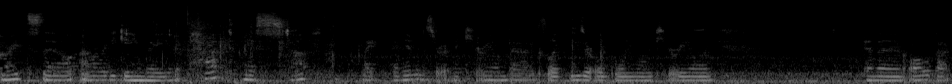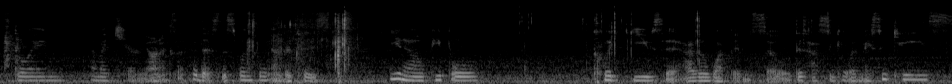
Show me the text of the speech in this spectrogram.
All right, so I'm already getting ready to pack my stuff. My, I think I'm gonna start with my carry-on bags. Like these are all going on carry-on. And then all of that's going in my carry-on, except for this. This one's going under because, you know, people could use it as a weapon. So this has to go in my suitcase.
